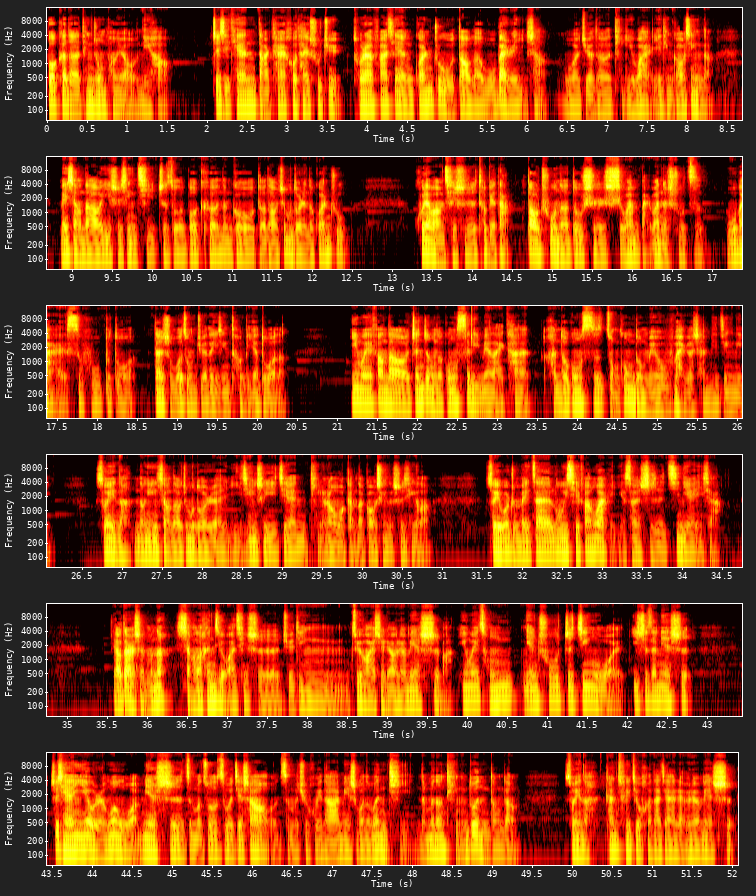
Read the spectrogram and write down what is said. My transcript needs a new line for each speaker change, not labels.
播客的听众朋友，你好。这几天打开后台数据，突然发现关注到了五百人以上，我觉得挺意外，也挺高兴的。没想到一时兴起制作的播客能够得到这么多人的关注。互联网其实特别大，到处呢都是十万、百万的数字，五百似乎不多，但是我总觉得已经特别多了。因为放到真正的公司里面来看，很多公司总共都没有五百个产品经理，所以呢，能影响到这么多人，已经是一件挺让我感到高兴的事情了。所以我准备再录一期番外，也算是纪念一下。聊点什么呢？想了很久啊，其实决定最后还是聊一聊面试吧。因为从年初至今，我一直在面试。之前也有人问我面试怎么做自我介绍，怎么去回答面试官的问题，能不能停顿等等。所以呢，干脆就和大家聊一聊面试。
